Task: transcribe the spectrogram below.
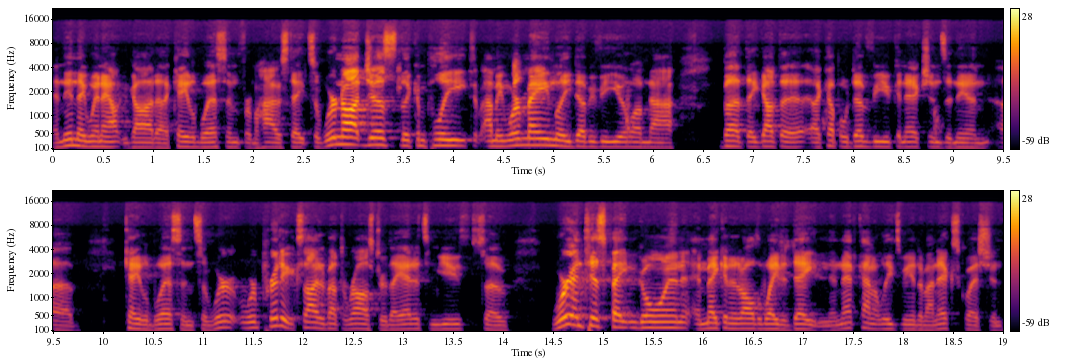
And then they went out and got uh, Caleb Wesson from Ohio State. So we're not just the complete. I mean, we're mainly WVU alumni, but they got the a couple WVU connections and then uh, Caleb Wesson. So we're we're pretty excited about the roster. They added some youth. So we're anticipating going and making it all the way to Dayton. And that kind of leads me into my next question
